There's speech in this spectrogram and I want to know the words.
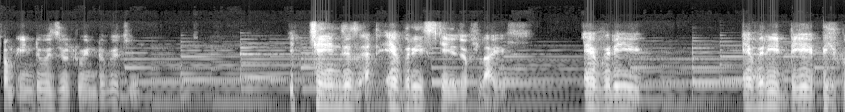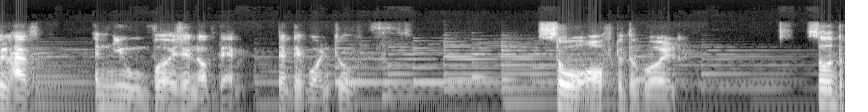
from individual to individual. It changes at every stage of life. Every every day people have a new version of them that they want to show off to the world. So the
